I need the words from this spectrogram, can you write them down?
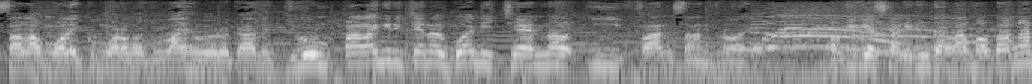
Assalamualaikum warahmatullahi wabarakatuh. Jumpa lagi di channel gue di channel Ivan Sandroy. Oke guys, kali ini udah lama banget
